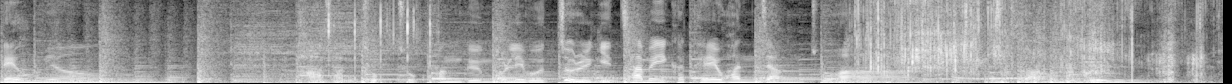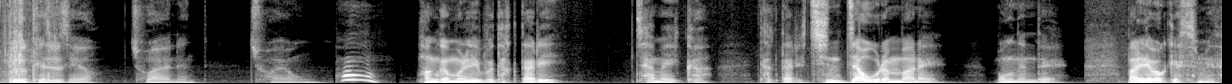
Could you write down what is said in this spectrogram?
내 운명 바삭촉촉 황금 올리브 쫄깃 자메이카 대환장 조합 사운드 구독해주세요. 좋아요는 좋아요. 황금 올리브 닭다리 자메이카 닭다리 진짜 오랜만에 먹는데 빨리 먹겠습니다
